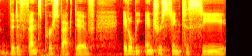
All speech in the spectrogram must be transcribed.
the defense perspective, it'll be interesting to see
